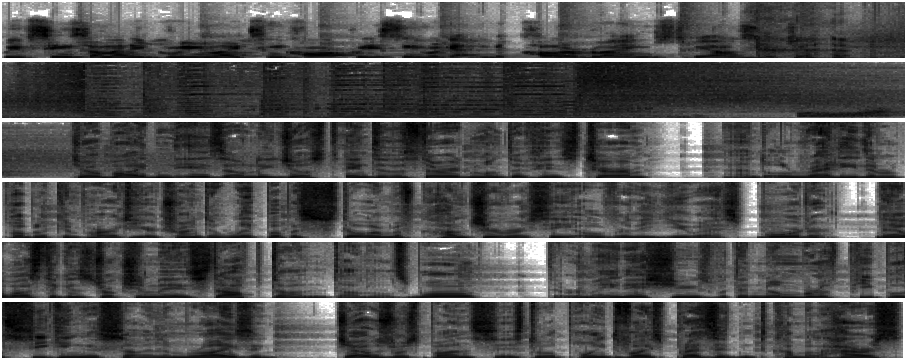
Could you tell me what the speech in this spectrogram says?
We've seen so many green lights in Cork recently. We're getting the colour blind, to be honest with you. Joe Biden is only just into the third month of his term, and already the Republican Party are trying to whip up a storm of controversy over the US border. Now, whilst the construction may have stopped on Donald's Wall, there remain issues with the number of people seeking asylum rising. Joe's response is to appoint Vice President Kamala Harris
